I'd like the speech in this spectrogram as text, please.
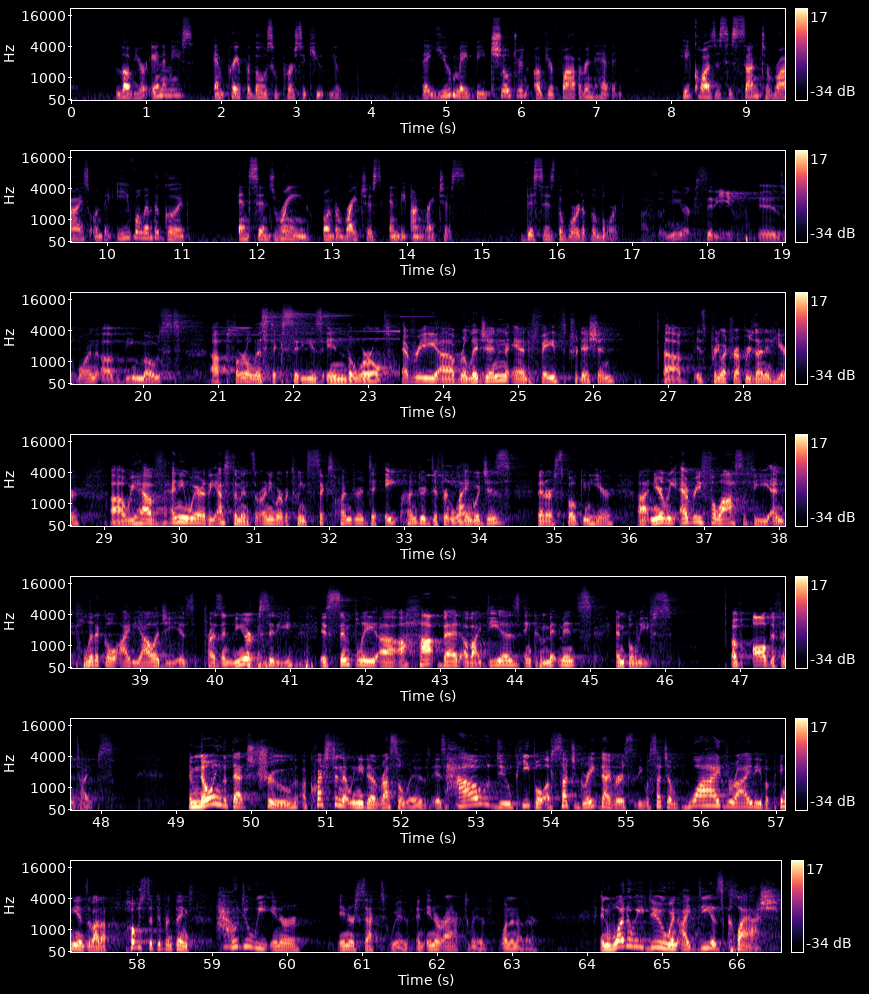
love your enemies and pray for those who persecute you, that you may be children of your Father in heaven. He causes his sun to rise on the evil and the good, and sends rain on the righteous and the unrighteous. This is the word of the Lord. Uh, so, New York City is one of the most uh, pluralistic cities in the world. Every uh, religion and faith tradition uh, is pretty much represented here. Uh, we have anywhere, the estimates are anywhere between 600 to 800 different languages that are spoken here. Uh, nearly every philosophy and political ideology is present. New York City is simply uh, a hotbed of ideas and commitments and beliefs of all different types. And knowing that that's true, a question that we need to wrestle with is how do people of such great diversity, with such a wide variety of opinions about a host of different things, how do we inter- intersect with and interact with one another? And what do we do when ideas clash?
